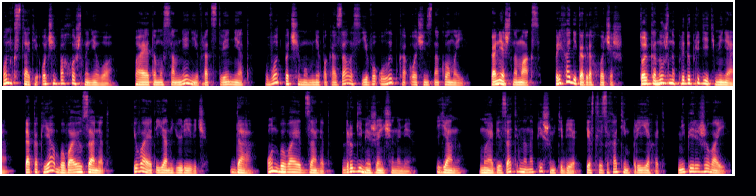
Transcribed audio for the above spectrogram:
Он, кстати, очень похож на него, поэтому сомнений в родстве нет. Вот почему мне показалась его улыбка очень знакомой. «Конечно, Макс, приходи, когда хочешь». Только нужно предупредить меня, так как я бываю занят», – кивает Ян Юрьевич. «Да, он бывает занят другими женщинами. Ян, мы обязательно напишем тебе, если захотим приехать, не переживай»,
